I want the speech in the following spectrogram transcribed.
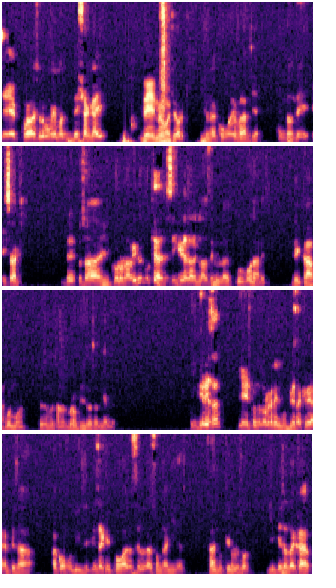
Eh, pruebas lo confirman de Shanghái, de Nueva York y una como de Francia. En donde, exacto. de- o sea, el coronavirus lo que hace es ingresar en las células pulmonares de cada pulmón. Entonces, están los bronquios y todas esas mierdas. Ingresan y ahí es cuando el organismo empieza a, crear, empieza a confundirse, piensa que todas esas células son dañinas, sabiendo que no lo son, y empieza a atacar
